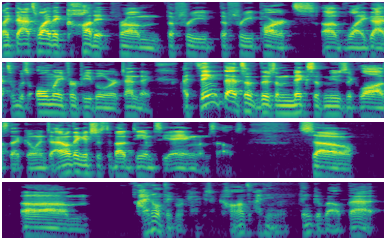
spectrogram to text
Like that's why they cut it from the free the free parts of like that. So it was only for people who were attending. I think that's a there's a mix of music laws that go into. I don't think it's just about DMCAing themselves. So um I don't think we're gonna get a concert. I didn't even think about that.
